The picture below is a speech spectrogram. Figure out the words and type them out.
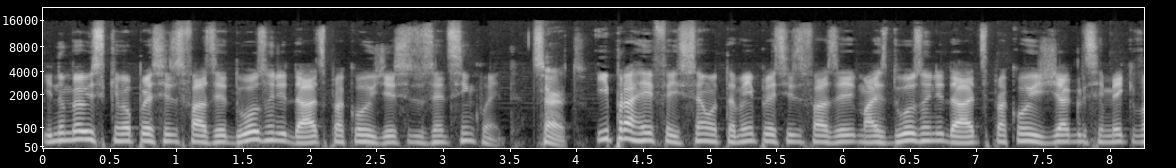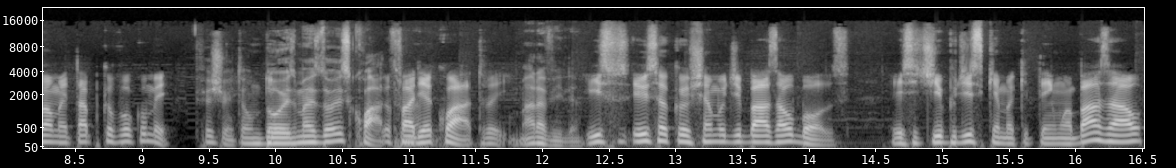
e no meu esquema eu preciso fazer duas unidades para corrigir esses 250. Certo. E para a refeição eu também preciso fazer mais duas unidades para corrigir a glicemia que vai aumentar porque eu vou comer. Fechou. Então 2 mais 2, 4. Eu faria 4 né? aí. Maravilha. Isso, isso é o que eu chamo de basal bolos. Esse tipo de esquema que tem uma basal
